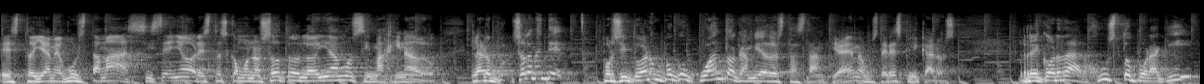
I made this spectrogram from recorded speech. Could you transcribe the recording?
Esto ya me gusta más, sí señor, esto es como nosotros lo habíamos imaginado. Claro, solamente por situar un poco cuánto ha cambiado esta estancia, ¿eh? me gustaría explicaros. Recordar, justo por aquí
